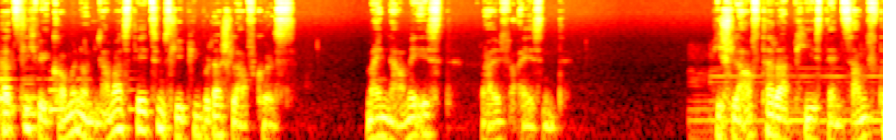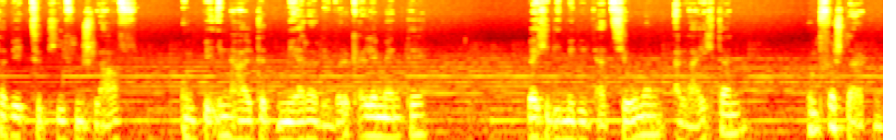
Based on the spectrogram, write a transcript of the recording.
Herzlich willkommen und Namaste zum Sleeping Buddha Schlafkurs. Mein Name ist Ralf Eisend. Die Schlaftherapie ist ein sanfter Weg zu tiefen Schlaf und beinhaltet mehrere Wirkelemente, welche die Meditationen erleichtern und verstärken.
